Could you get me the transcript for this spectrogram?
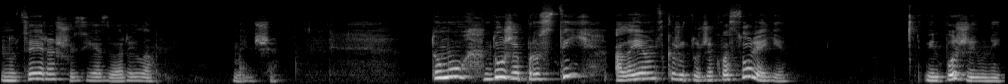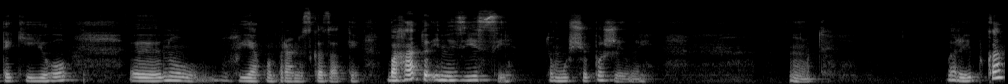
Ну, цей раз щось я зварила менше. Тому дуже простий, але я вам скажу, тут же квасоля є. Він поживний такий, його, е, ну, як вам правильно сказати, багато і не з'їси, тому що поживний. От. Рибка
